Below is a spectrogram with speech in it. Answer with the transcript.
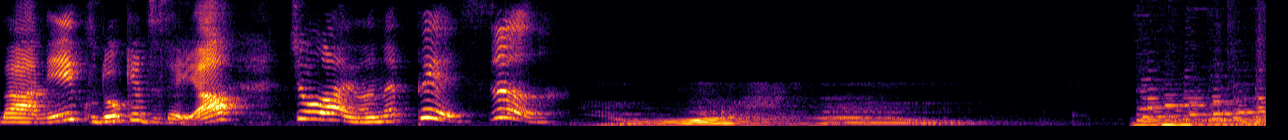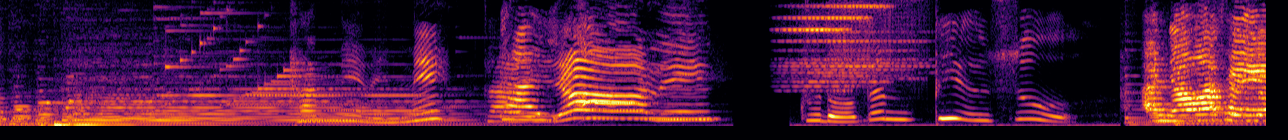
많이 구독해주세요. 좋아요는 필수! 한일 있니? 다이어리! 구독은 필수! 안녕하세요.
